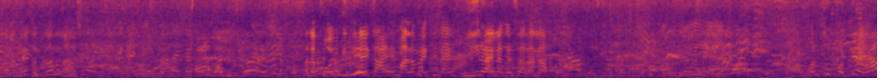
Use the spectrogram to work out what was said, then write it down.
भरले खतरनाक आता खोल किती आहे काय आहे मला माहिती नाही. वीर आहे लगेच सरांना. पण खूप मोठी आहे हा.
